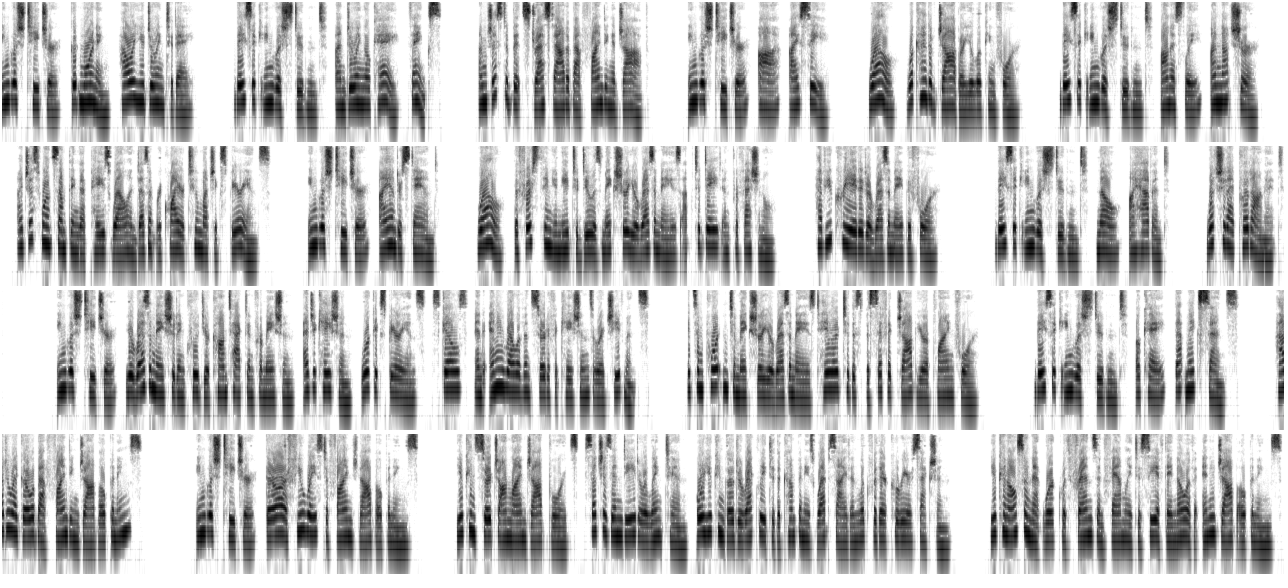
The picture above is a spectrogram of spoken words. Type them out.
English teacher, good morning, how are you doing today? Basic English student, I'm doing okay, thanks. I'm just a bit stressed out about finding a job. English teacher, ah, I see. Well, what kind of job are you looking for? Basic English student, honestly, I'm not sure. I just want something that pays well and doesn't require too much experience. English teacher, I understand. Well, the first thing you need to do is make sure your resume is up to date and professional. Have you created a resume before? Basic English student, no, I haven't. What should I put on it? English teacher, your resume should include your contact information, education, work experience, skills, and any relevant certifications or achievements. It's important to make sure your resume is tailored to the specific job you're applying for. Basic English student, okay, that makes sense. How do I go about finding job openings? English teacher, there are a few ways to find job openings. You can search online job boards, such as Indeed or LinkedIn, or you can go directly to the company's website and look for their career section. You can also network with friends and family to see if they know of any job openings.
